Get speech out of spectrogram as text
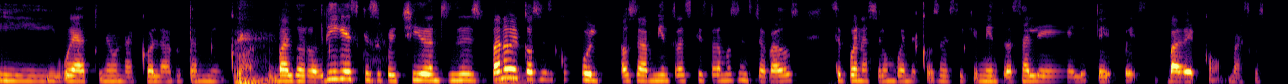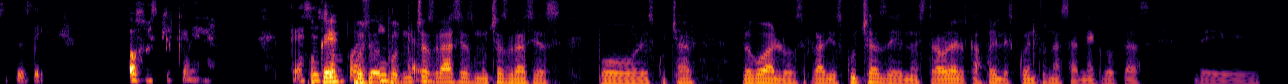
Y voy a tener una collab también con Valdo Rodríguez, que es súper chido. Entonces, van a ver cosas cool. O sea, mientras que estamos encerrados, se pueden hacer un buen de cosas. Así que mientras sale el EP, pues va a haber como más cositas de ojos piel canela. Gracias, pues, pues muchas gracias, muchas gracias por escuchar. Luego a los radioescuchas de nuestra hora del café les cuento unas anécdotas de,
